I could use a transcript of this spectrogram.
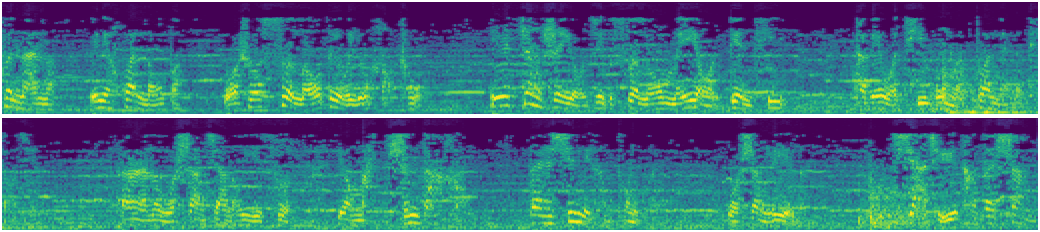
困难呢，给你换楼吧。我说四楼对我有好处，因为正是有这个四楼没有电梯，他给我提供了锻炼的条件。当然了，我上下楼一次要满身大汗，但是心里很痛快，我胜利了。下去一趟再上来，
